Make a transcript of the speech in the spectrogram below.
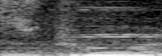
Destroyed.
